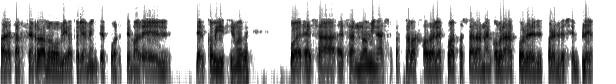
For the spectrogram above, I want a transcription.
Al estar cerrado obligatoriamente por el tema del, del COVID-19, pues esa, esas nóminas, los trabajadores pues pasarán a cobrar por el, por el desempleo.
